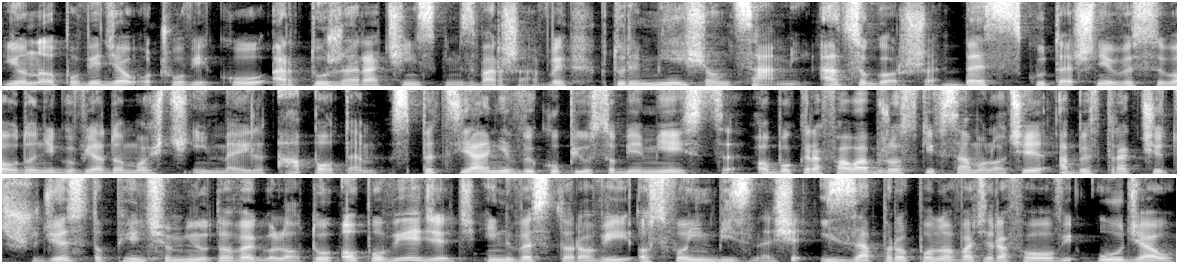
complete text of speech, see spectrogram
I on opowiedział o człowieku, Arturze Racińskim z Warszawy, który miesiącami, a co gorsze, bezskutecznie wysyłał do niego wiadomości e-mail, a potem specjalnie wykupił sobie miejsce obok Rafała Brzoski w samolocie, aby w trakcie 35-minutowego lotu opowiedzieć inwestorowi o swoim biznesie i zaproponować Rafałowi udział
